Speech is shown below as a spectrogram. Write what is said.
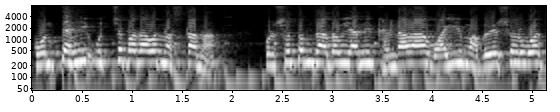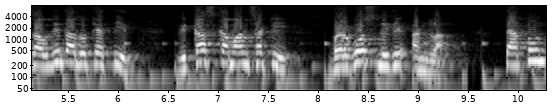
कोणत्याही उच्च पदावर नसताना पुरुषोत्तम जाधव यांनी खंडाळा वाई महाबळेश्वर व जावली तालुक्यातील विकास कामांसाठी भरघोस निधी आणला. त्यातून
